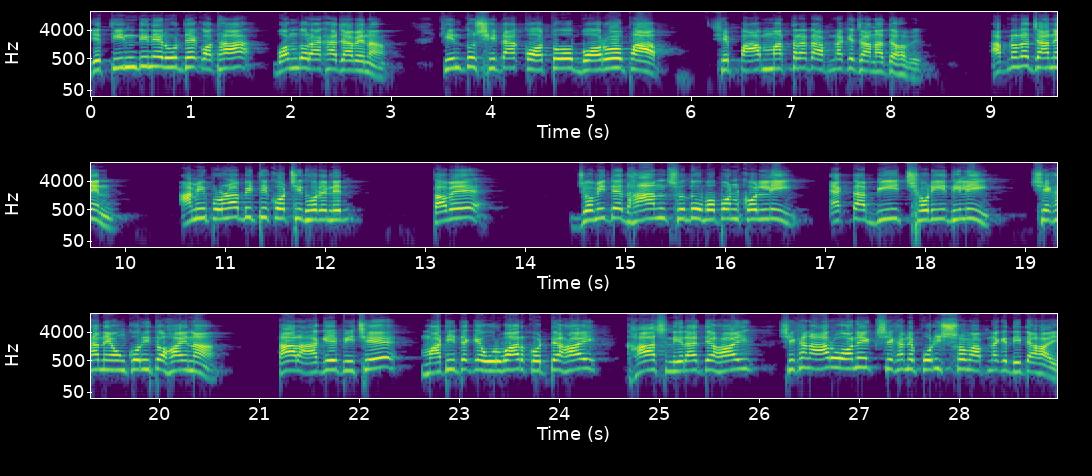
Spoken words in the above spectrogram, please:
যে তিন দিনের ঊর্ধ্বে কথা বন্ধ রাখা যাবে না। কিন্তু সেটা কত বড় পাপ। সে পাপ মাত্রাটা আপনাকে জানাতে হবে। আপনারা জানেন, আমি পুনরাবৃত্তি করছি ধরে নিন, তবে জমিতে ধান শুধু বপন করলি একটা বীজ ছড়িয়ে দিলি সেখানে অঙ্কুরিত হয় না। তার আগে পিছে মাটিটাকে উর্বর করতে হয়, ঘাস নিড়াইতে হয়, সেখানে আরও অনেক সেখানে পরিশ্রম আপনাকে দিতে হয়।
